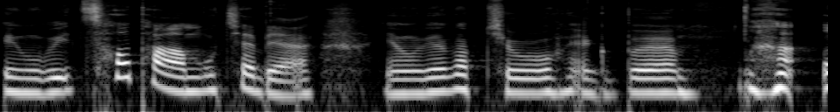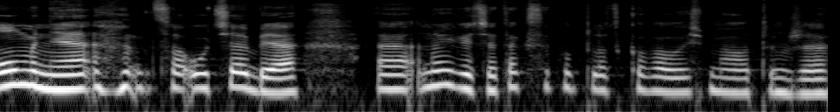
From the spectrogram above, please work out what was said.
i mówi, co tam u ciebie? Ja mówię, babciu, jakby u mnie, co u ciebie? E, no i wiecie, tak sobie poplotkowałyśmy o tym, że,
